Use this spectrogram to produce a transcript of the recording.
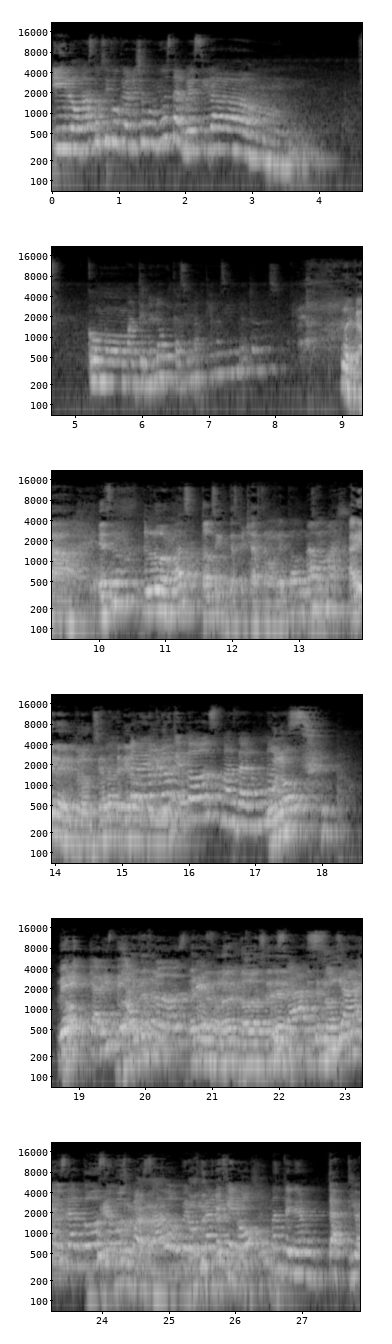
Y lo más tóxico que han hecho conmigo es tal vez ir a. mm, como mantener la ubicación activa vez. Acá, eso es lo más tóxico que he escuchado hasta el momento. no Nada sé. más. ¿Alguien en producción ha tenido Pero yo creo que todos más de alguna Uno. Ve, ya viste, No, hay ese- uno, dos, ese tres. me sonó del todo, ese- O sea, ese sí no sé. hay, o sea, todos hemos pasado, pero fíjate que no mantener activa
